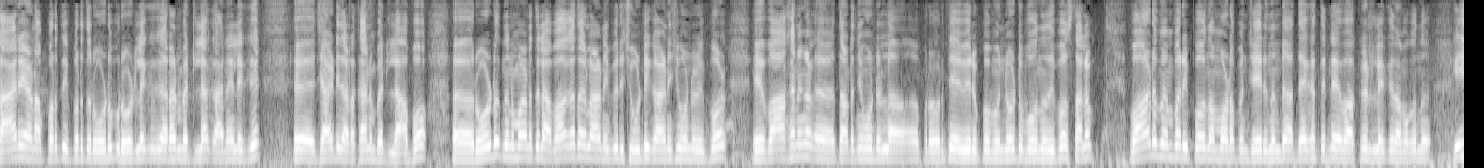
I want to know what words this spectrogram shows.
കാനയാണ് അപ്പുറത്ത് ഇപ്പുറത്ത് റോഡും റോഡിലേക്ക് കയറാൻ പറ്റില്ല കാനയിലേക്ക് ചാടി നടക്കാനും പറ്റില്ല. അപ്പോൾ റോഡ് നിർമ്മാണത്തിലെ അപാകതകളാണ് ഇവർ ചൂണ്ടിക്കാണിച്ചുകൊണ്ട് ഇപ്പോൾ വാഹനങ്ങൾ തടഞ്ഞുകൊണ്ടുള്ള പ്രവൃത്തി ഇവരിപ്പോൾ മുന്നോട്ട് പോകുന്നത്. ഇപ്പോൾ സ്ഥലം വാർഡ് മെമ്പർ ഇപ്പോൾ നമ്മോടൊപ്പം ചേരുന്നുണ്ട്. അദ്ദേഹത്തിന്റെ വാക്കുകളിലേക്ക് നമുക്കൊന്ന് ഈ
